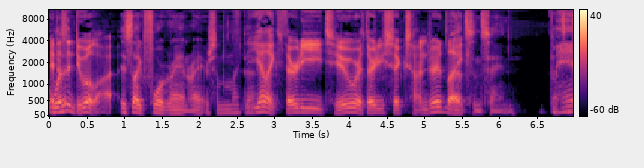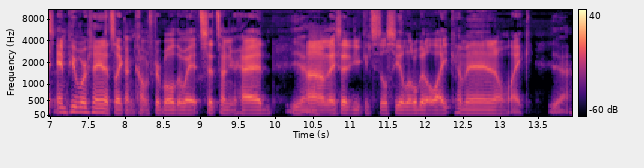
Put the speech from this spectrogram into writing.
It What- doesn't do a lot. It's like four grand, right, or something like that. Yeah, like thirty two or thirty six hundred. Like that's insane. That's man, insane. and people were saying it's like uncomfortable the way it sits on your head. yeah, Um, they said you can still see a little bit of light come in. And I'm like, yeah,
